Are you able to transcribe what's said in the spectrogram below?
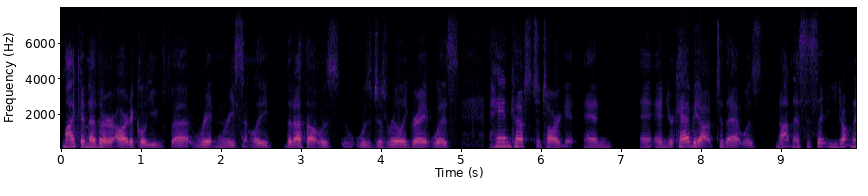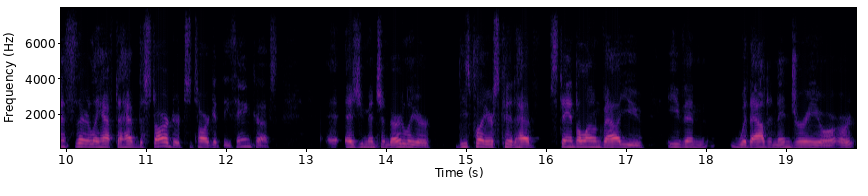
Mike, another article you've uh, written recently that I thought was was just really great was handcuffs to target, and and your caveat to that was not necessarily you don't necessarily have to have the starter to target these handcuffs as you mentioned earlier, these players could have standalone value even without an injury or, or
